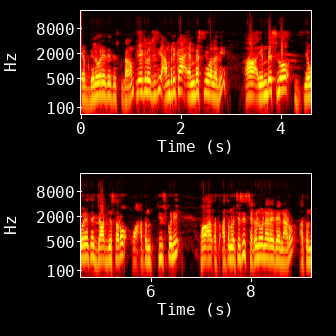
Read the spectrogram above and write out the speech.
రేపు డెలివరీ అయితే తీసుకుంటాను. వెహికల్ వచ్చేసి అమెరికా ఎంబెస్సీ వాళ్ళది. ఆ ఎంబెస్లో ఎవరైతే జాబ్ చేస్తారో అతను తీసుకొని అతను వచ్చేసి సెకండ్ ఓనర్ అయితే అయినాడు. అతని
